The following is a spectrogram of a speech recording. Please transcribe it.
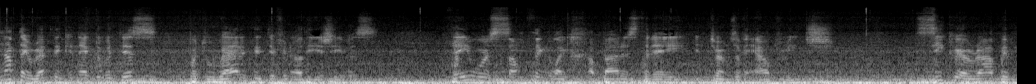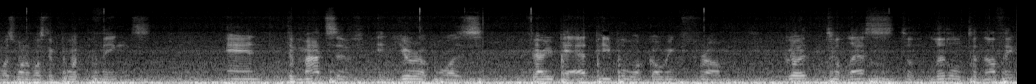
not directly connected with this, but radically different other yeshivas. They were something like Chabad today in terms of outreach. Zikr Rabim was one of the most important things, and the matzav in Europe was very bad. People were going from good to less to little to nothing,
